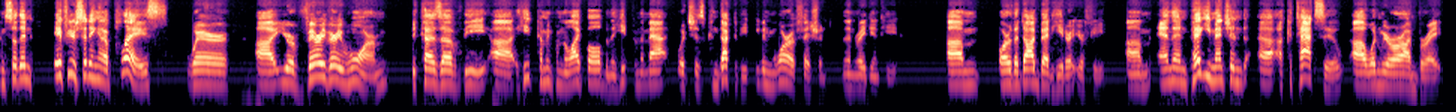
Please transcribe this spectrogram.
And so then, if you're sitting in a place where uh, you're very, very warm because of the uh, heat coming from the light bulb and the heat from the mat, which is conductive heat, even more efficient than radiant heat, um, or the dog bed heater at your feet. Um, and then Peggy mentioned uh, a kotatsu uh, when we were on break,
